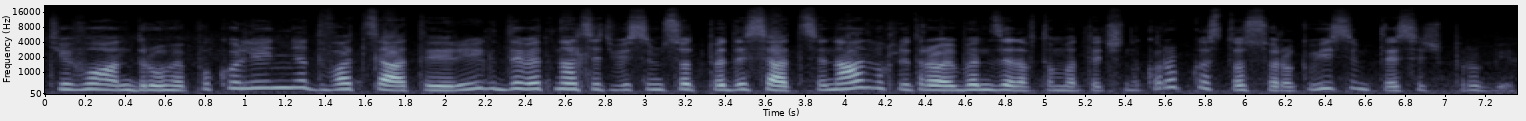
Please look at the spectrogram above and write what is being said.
Тігуан друге покоління, 20-й рік, 19850 ціна, двохлітровий бензин, автоматична коробка, 148 тисяч пробіг.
